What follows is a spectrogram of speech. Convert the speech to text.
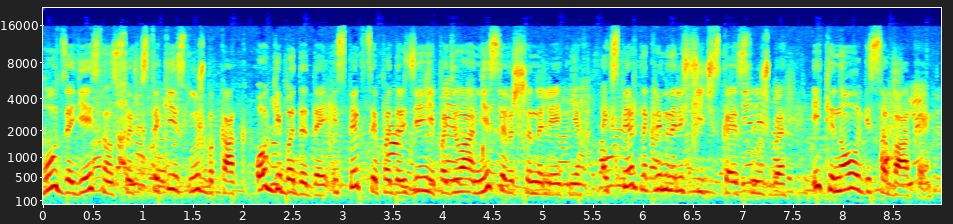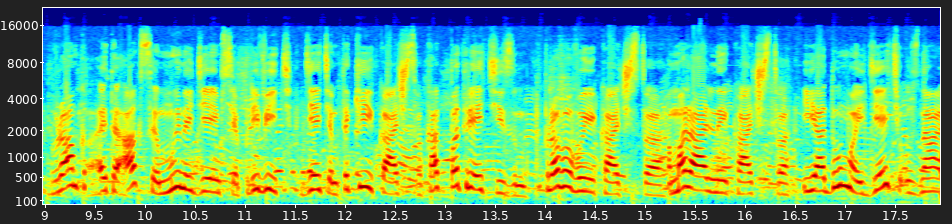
будут задействованы такие службы, как ОГИБДД, инспекция подразделений по делам несовершеннолетних, экспертно-криминалистическая служба и кинологи собакой. В рамках этой акции мы надеемся привить детям такие качества, как патриотизм, правовые качества, моральные качества. И я думаю, дети узнают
